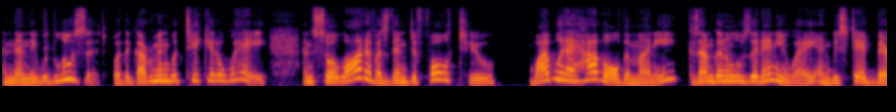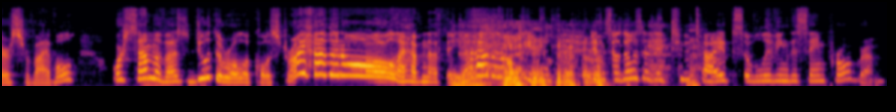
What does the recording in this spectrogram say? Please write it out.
and then they would lose it or the government would take it away. And so a lot of us then default to why would I have all the money? Because I'm going to lose it anyway. And we stay at bare survival. Or some of mm. us do the roller coaster. I have it all. I have nothing. Yeah. I have it all. And so those are the two types of living the same program.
